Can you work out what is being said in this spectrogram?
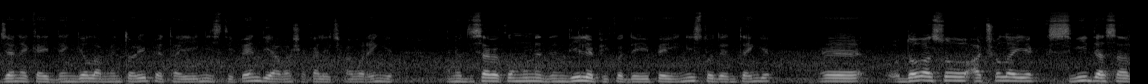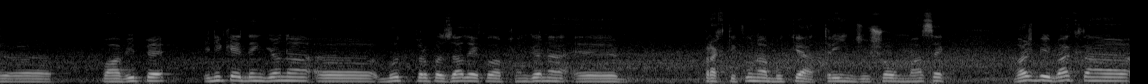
gene kai dengela mentori pe ta ini stipendia va shakali chavorengi ano disave comune dendile pico de ipe ini studentenge e dova so achola ek svida sar pavipe inike dengiona but proposale klap hangena e propozale kola pangena практикуна буќа тринџи шоу масек. Важби бакта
